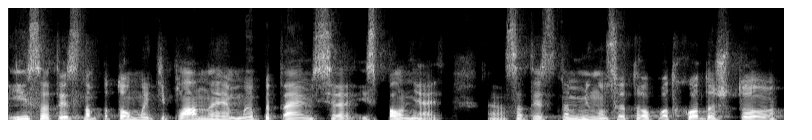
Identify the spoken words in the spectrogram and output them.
и, соответственно, потом эти планы мы пытаемся исполнять. Соответственно, минус этого подхода, что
